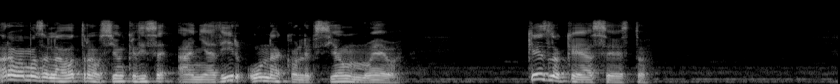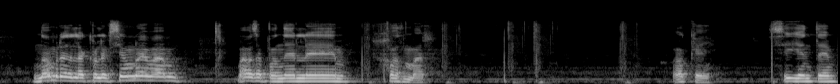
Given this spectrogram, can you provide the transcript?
Ahora vamos a la otra opción que dice añadir una colección nueva. ¿Qué es lo que hace esto? Nombre de la colección nueva. Vamos a ponerle Hotmart. Ok. Siguiente.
